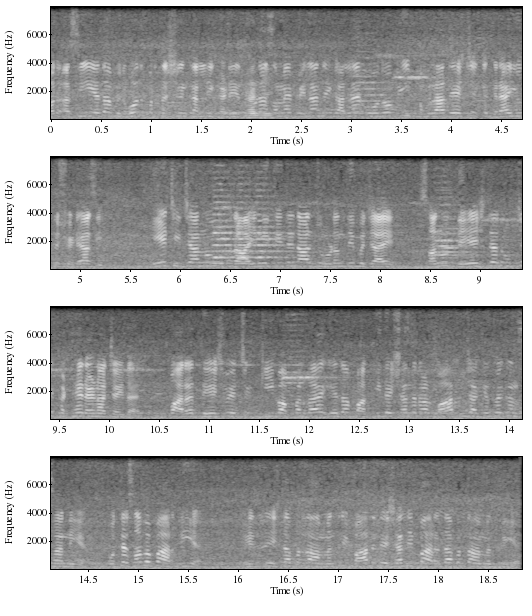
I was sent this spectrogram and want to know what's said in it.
ਔਰ ਅਸੀਂ ਇਹਦਾ ਵਿਰੋਧ ਪ੍ਰਦਰਸ਼ਨ ਕਰਨ ਲਈ ਖੜੇ ਥੋੜਾ। ਸਮੇਂ ਪਹਿਲਾਂ ਦੀ ਗੱਲ ਹੈ ਉਦੋਂ ਵੀ ਬੰਗਲਾਦੇਸ਼ 'ਚ ਇੱਕ ਗ੍ਰਹਿ ਯੁੱਧ ਛਿੜਿਆ ਸੀ। ਇਹ ਚੀਜ਼ਾਂ ਨੂੰ ਰਾਜਨੀਤੀ ਦੇ ਨਾਲ ਜੋੜਨ ਦੀ ਬਜਾਏ ਸਾਨੂੰ ਦੇਸ਼ ਦੇ ਰੂਪ 'ਚ ਇਕੱਠੇ ਰਹਿਣਾ ਚਾਹੀਦਾ ਹੈ। ਭਾਰਤ ਦੇਸ਼ ਵਿੱਚ ਕੀ ਵਾਪਰਦਾ ਹੈ ਇਹਦਾ ਬਾਕੀ ਦੇਸ਼ਾਂ ਦੇ ਨਾਲ ਬਾਹਰ ਜਾ ਕੇ ਕੋਈ ਕੰਸਰਨ ਨਹੀਂ ਹੈ। ਉੱਥੇ ਸਭ ਭਾਰਤੀ ਹੈ। ਇਸ ਦੇਸ਼ ਦਾ ਪ੍ਰਧਾਨ ਮੰਤਰੀ ਬਾਹਰ ਦੇ ਦੇਸ਼ਾਂ ਦੀ ਭਾਰਤ ਦਾ ਪ੍ਰਧਾਨ ਮੰਤਰੀ ਹੈ।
